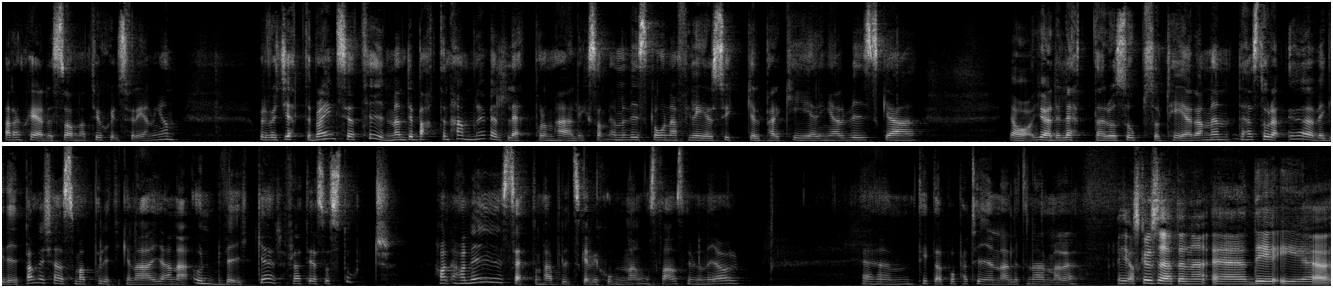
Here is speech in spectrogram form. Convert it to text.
arrangerades av Naturskyddsföreningen. Och det var ett jättebra initiativ men debatten hamnar väldigt lätt på de här liksom, ja men vi ska ordna fler cykelparkeringar, vi ska ja, göra det lättare att sopsortera. Men det här stora övergripande känns som att politikerna gärna undviker för att det är så stort. Har, har ni sett de här politiska visionerna någonstans nu när ni har eh, tittat på partierna lite närmare? Jag skulle säga att den, eh, det är,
